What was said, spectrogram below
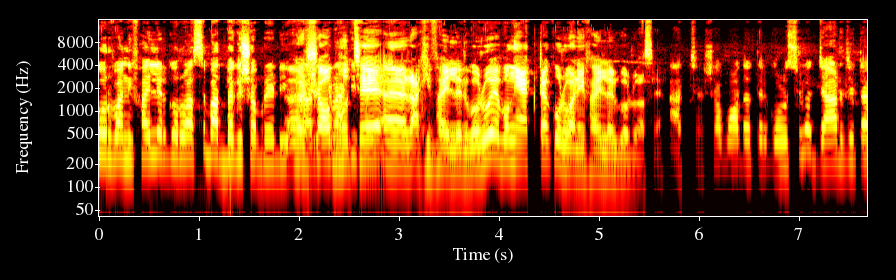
কোরবানি ফাইলের গরু আছে বাদ বাকি সব রেডি সব হচ্ছে রাখি ফাইলের গরু এবং একটা কোরবানি ফাইলের গরু আছে। আচ্ছা সব অদাতের গরু ছিল যার যেটা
